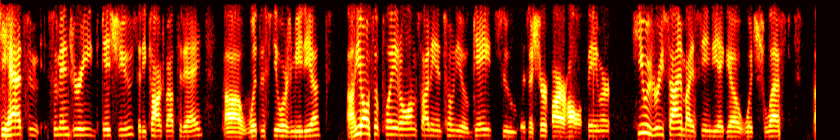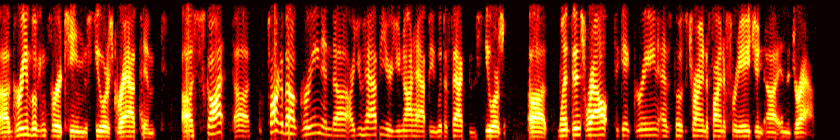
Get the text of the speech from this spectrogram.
He had some some injury issues that he talked about today uh, with the Steelers media. Uh, he also played alongside Antonio Gates, who is a surefire Hall of Famer. He was re-signed by San Diego, which left uh, Green looking for a team. The Steelers grabbed him. Uh, Scott, uh, talk about Green, and uh, are you happy or are you not happy with the fact that the Steelers uh, went this route to get Green as opposed to trying to find a free agent uh, in the draft?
